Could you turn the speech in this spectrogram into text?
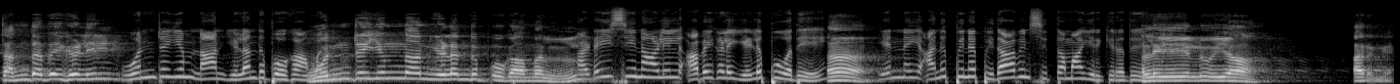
தந்தவைகளில் ஒன்றையும் நான் இழந்து போகாமல் ஒன்றையும் நான் இழந்து போகாமல் கடைசி நாளில் அவைகளை எழுப்புவதே என்னை அனுப்பின பிதாவின் அல்லேலூயா. பாருங்க.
